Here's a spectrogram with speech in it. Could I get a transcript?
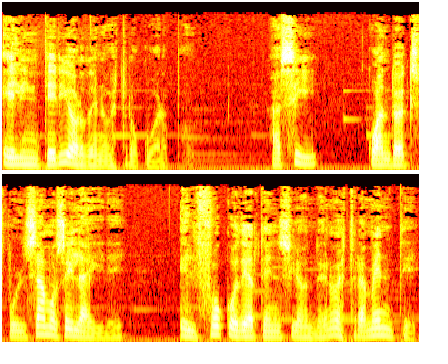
el interior de nuestro cuerpo. Así, cuando expulsamos el aire, el foco de atención de nuestra mente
